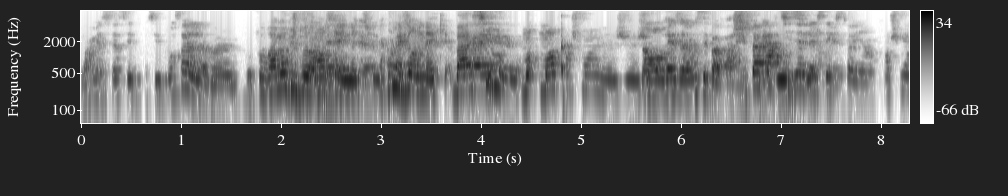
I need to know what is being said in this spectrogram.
Non, mais ça, c'est c'est pour ça, là, bah, Faut vraiment que je me renseigne là-dessus. euh, Plus en mec. Bah Ouais, si, moi, moi, franchement, euh, je, je, Non, en vrai, j'avoue, c'est pas pareil. je suis pas partisane mais- sextoys. hein. Franchement,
